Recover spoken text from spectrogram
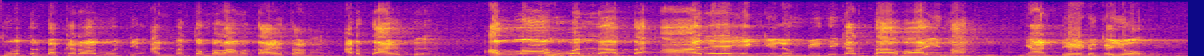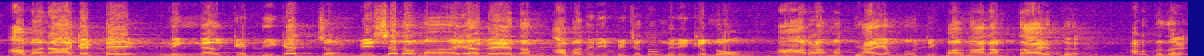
സൂറത്തുൽ ബക്കറ നൂറ്റി അൻപത്തി ഒമ്പതാമത്തെ ആയത്താണ്. അടുത്ത ആയത്ത് അല്ലാഹുവല്ലാത്ത ആരെയെങ്കിലും വിധികർത്താവായി ഞാൻ തേടുകയോ അവനാകട്ടെ നിങ്ങൾക്ക് തികച്ചും വിശദമായ വേദം അവതരിപ്പിച്ചു തന്നിരിക്കുന്നു. ആറാം അധ്യായം നൂറ്റി പതിനാലാമത്തെ ആയത്ത്. അടുത്തത്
